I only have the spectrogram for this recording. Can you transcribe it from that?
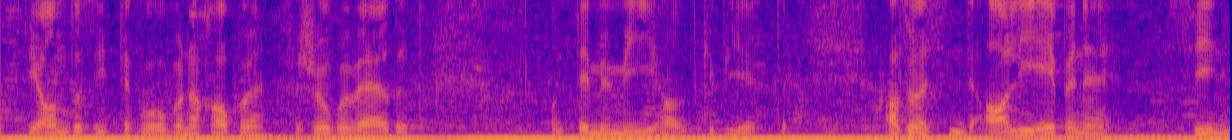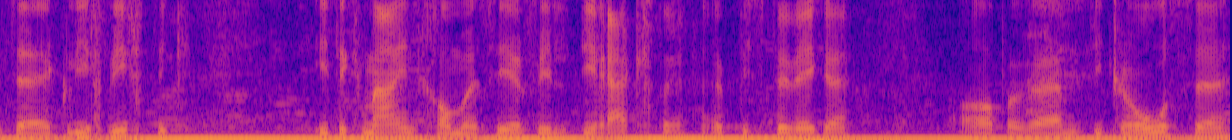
auf die andere Seite von oben nach unten verschoben werden. Und dem müssen wir Einhalt gebieten. Also es sind alle Ebenen sind äh, gleich wichtig. In der Gemeinde kann man sehr viel direkter etwas bewegen aber ähm, die grossen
